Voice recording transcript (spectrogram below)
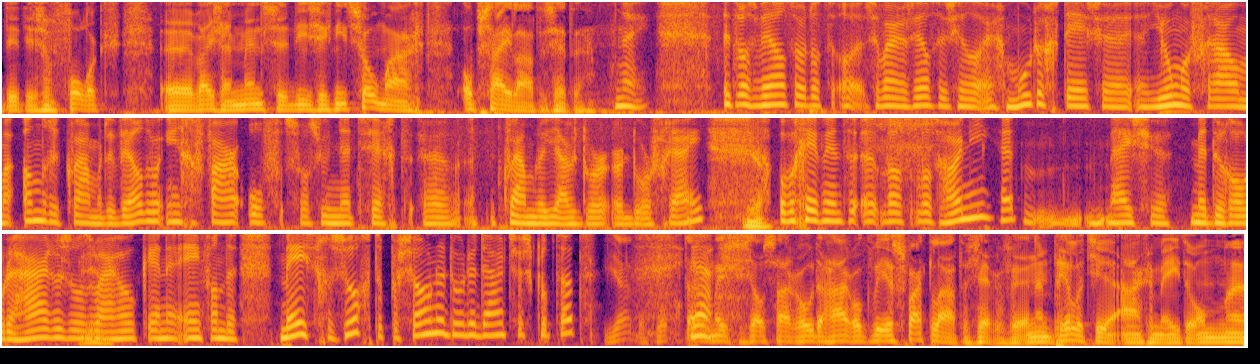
dit is een volk. wij zijn mensen die zich niet zomaar opzij laten zetten. Nee, het was wel zo dat ze waren zelf dus heel erg moedig... deze jonge vrouwen, maar anderen kwamen er wel door in gevaar. Of, zoals u net zegt, uh, kwamen er juist door, door vrij. Ja. Op een gegeven moment uh, was, was Hanny, het meisje met de rode haren... zoals ja. wij haar ook kennen, een van de meest gezochte personen door de Duitsers. Klopt dat? Ja, dat klopt. Daarom ja. heeft ze zelfs haar rode haar ook weer zwart laten verven. En een brilletje aangemeten om uh,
